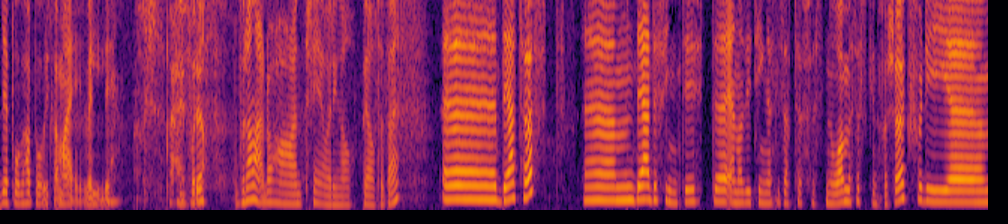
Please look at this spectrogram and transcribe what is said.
det på- har påvirka meg veldig. Det er heftig, ass. Hvordan er det å ha en treåring oppi alt dette? Eh, det er tøft. Um, det er definitivt eh, en av de tingene jeg syns er tøffest nå med søskenforsøk. Fordi um,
